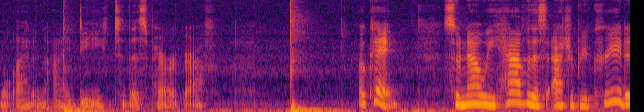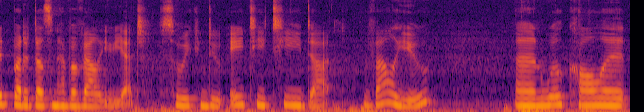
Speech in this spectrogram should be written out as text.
We'll add an ID to this paragraph. Okay, so now we have this attribute created, but it doesn't have a value yet. So we can do att.value, and we'll call it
